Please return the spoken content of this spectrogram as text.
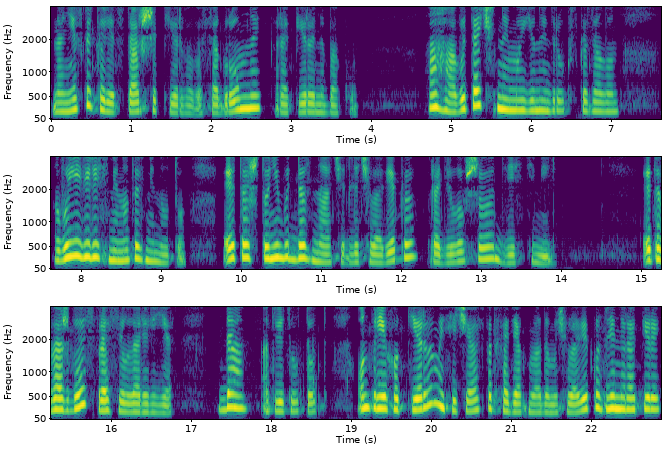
на несколько лет старше первого, с огромной рапирой на боку. — Ага, вы точны, мой юный друг, — сказал он. — Вы явились минута в минуту. Это что-нибудь дозначит для человека, проделавшего двести миль. — Это ваш гость? — спросил Ларюрьер. — Да, — ответил тот. Он приехал первым и сейчас, подходя к молодому человеку с длинной рапирой,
